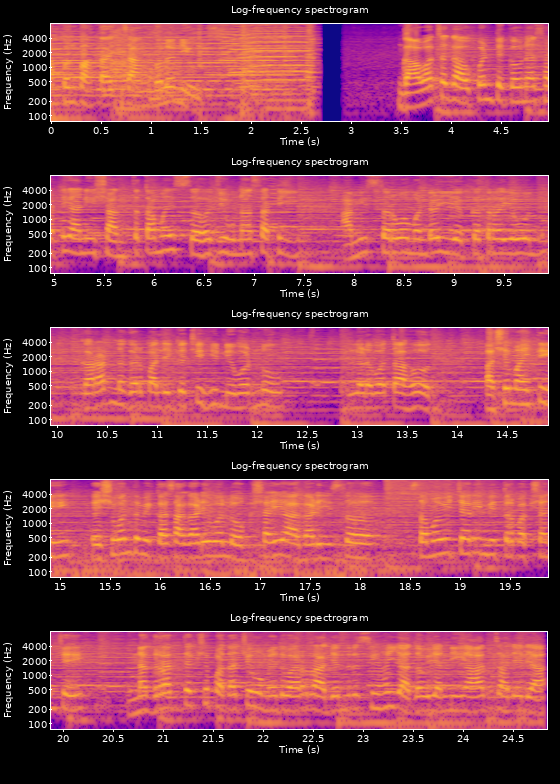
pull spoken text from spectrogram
आपण पाहताय चांगलं न्यूज गावाचं गावपण टिकवण्यासाठी आणि शांततामय सहजीवनासाठी आम्ही सर्व मंडळी एकत्र येऊन कराड नगरपालिकेची ही निवडणूक लढवत आहोत. अशी माहिती यशवंत विकास आघाडी व लोकशाही आघाडीसह समविचारी मित्रपक्षांचे नगराध्यक्ष पदाचे उमेदवार राजेंद्र सिंह यादव यांनी आज झालेल्या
